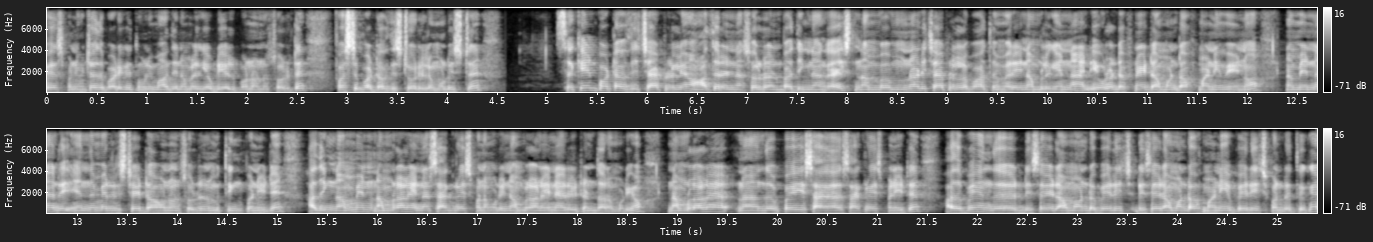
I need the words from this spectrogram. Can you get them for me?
பேஸ் பண்ணி வச்சு அதை படிக்கிறது மூலிமா அது நம்மளுக்கு எப்படி ஹெல்ப் பண்ணணும்னு சொல்லிட்டு ஃபஸ்ட்டு பார்ட் ஆஃப் தி ஸ்டோரியில் முடிச்சுட்டு செகண்ட் பார்ட் ஆஃப் தி சாப்டர்லேயும் ஆத்தர் என்ன சொல்கிறான்னு பார்த்தீங்கன்னா கைஸ் நம்ம முன்னாடி சாப்டரில் பார்த்த மாதிரி நம்மளுக்கு என்ன எவ்வளோ டெஃபினைட் அமௌண்ட் ஆஃப் மணி வேணும் நம்ம என்ன எந்த மாதிரி ரிஸ்டேட் ஆகணும்னு சொல்லிட்டு நம்ம திங்க் பண்ணிவிட்டு அதுக்கு நம்ம நம்மளால் என்ன சாக்ரிஃபைஸ் பண்ண முடியும் நம்மளால் என்ன ரிட்டர்ன் தர முடியும் நம்மளால் நான் அந்த போய் சா சாக்ரிஃபைஸ் பண்ணிவிட்டு அதை போய் அந்த டிசைட் அமௌண்ட்டை போய் ரீச் டிசைட் அமௌண்ட் ஆஃப் மணியை போய் ரீச் பண்ணுறதுக்கு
